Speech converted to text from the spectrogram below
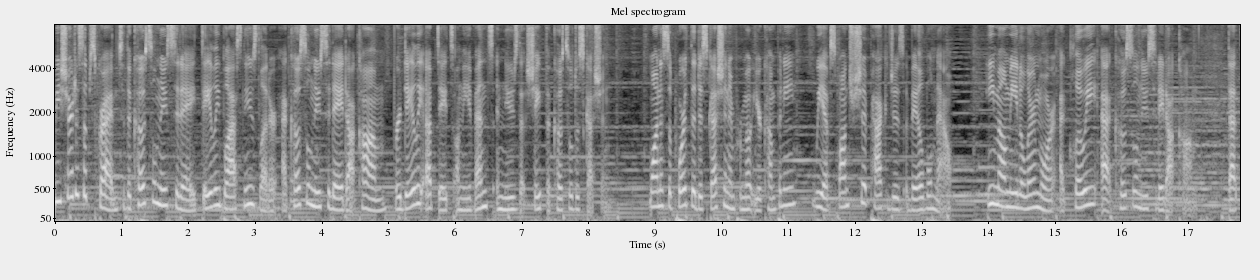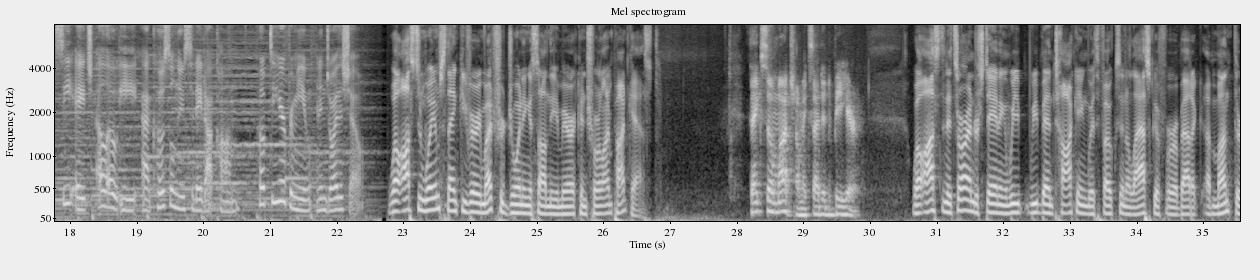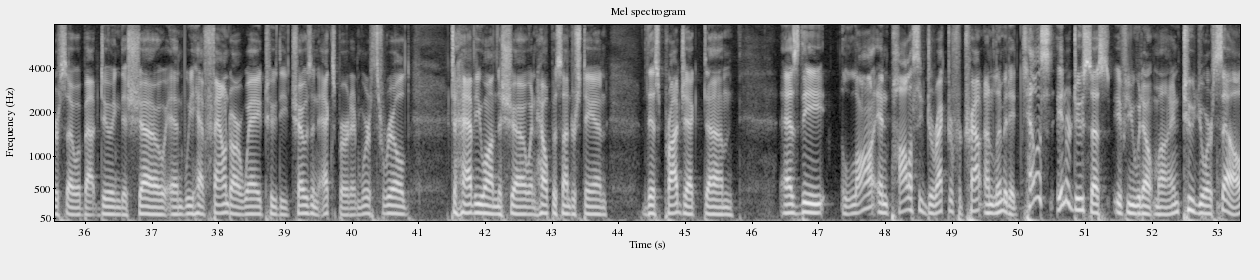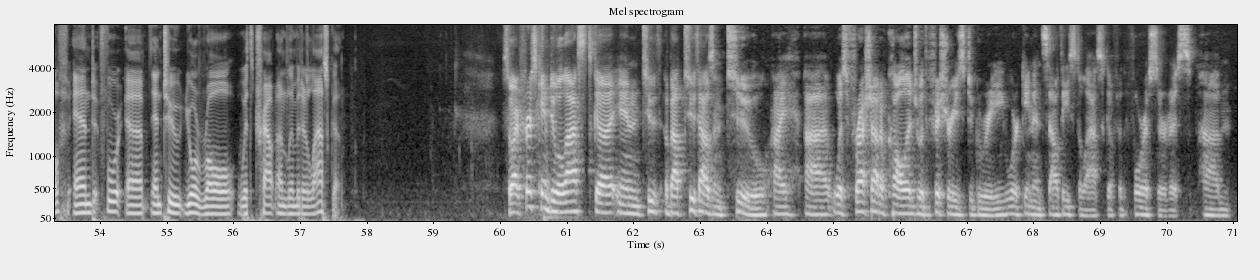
be sure to subscribe to the Coastal News Today Daily Blast newsletter at coastalnewstoday.com for daily updates on the events and news that shape the coastal discussion. Want to support the discussion and promote your company? We have sponsorship packages available now. Email me to learn more at chloe at coastalnewstoday.com. That's C H L O E at coastalnewstoday.com. Hope to hear from you and enjoy the show. Well, Austin Williams, thank you very much for joining us on the American Shoreline Podcast. Thanks so much. I'm excited to be here. Well, Austin, it's our understanding, we, we've been talking with folks in Alaska for about a, a, month or so about doing this show, and we have found our way to the chosen expert, and we're thrilled to have you on the show and help us understand this project. Um, as the Law and Policy Director for Trout Unlimited, tell us, introduce us, if you don't mind, to yourself and for uh, and to your role with Trout Unlimited Alaska. So I first came to Alaska in two, about 2002. I uh, was fresh out of college with a fisheries degree, working in Southeast Alaska for the Forest Service. Um,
